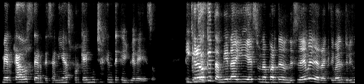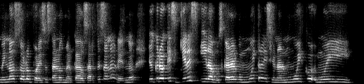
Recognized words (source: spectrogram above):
mercados de artesanías porque hay mucha gente que vive de eso. Y creo que también ahí es una parte donde se debe de reactivar el turismo y no solo por eso están los mercados artesanales, ¿no? Yo creo que si quieres ir a buscar algo muy tradicional, muy, muy...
